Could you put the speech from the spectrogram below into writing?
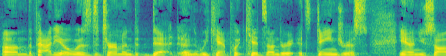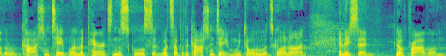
Um, the patio was determined dead, and we can't put kids under it. It's dangerous. And you saw the caution tape. One of the parents in the school said, What's up with the caution tape? And we told them what's going on. And they said, No problem.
